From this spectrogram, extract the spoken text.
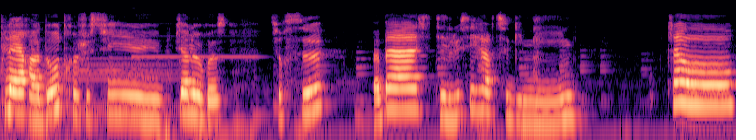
plaire à d'autres, je suis bien heureuse. Sur ce, bye bye, c'était Lucy Hearts Gaming. Ciao？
